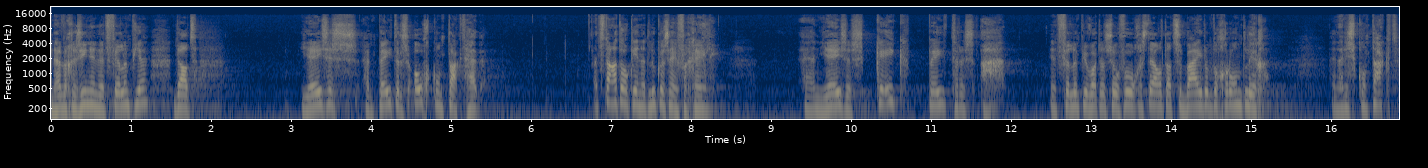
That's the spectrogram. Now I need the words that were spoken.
En hebben we gezien in het filmpje dat Jezus en Petrus oogcontact hebben. Het staat ook in het Lucas-evangelie. En Jezus keek Petrus aan. In het filmpje wordt het zo voorgesteld dat ze beiden op de grond liggen. En er is contact.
